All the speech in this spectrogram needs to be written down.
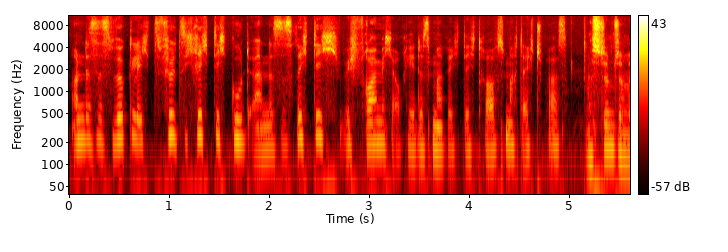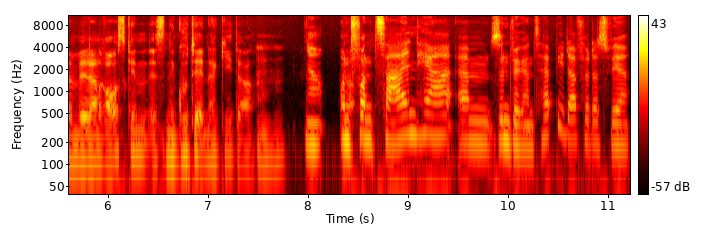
Und es ist wirklich, es fühlt sich richtig gut an. Es ist richtig, ich freue mich auch jedes Mal richtig drauf. Es macht echt Spaß. Das stimmt schon, wenn wir dann rausgehen, ist eine gute Energie da. Ja, und von Zahlen her ähm, sind wir ganz happy dafür, dass wir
